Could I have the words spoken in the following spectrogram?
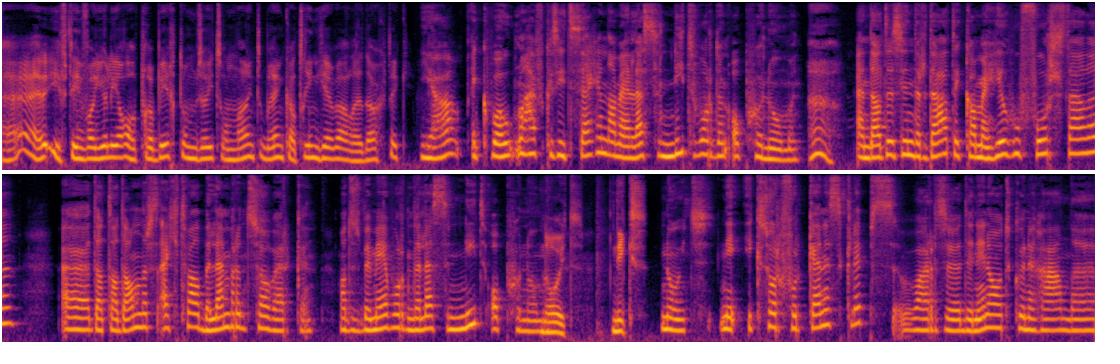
heeft een van jullie al geprobeerd om zoiets online te brengen? Katrien, jij wel, hè, dacht ik. Ja, ik wou ook nog even iets zeggen dat mijn lessen niet worden opgenomen. Ah. En dat is inderdaad, ik kan me heel goed voorstellen uh, dat dat anders echt wel belemmerend zou werken. Maar dus bij mij worden de lessen niet opgenomen. Nooit. Niks. Nooit. Nee, ik zorg voor kennisclips waar ze de inhoud kunnen gaan uh,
